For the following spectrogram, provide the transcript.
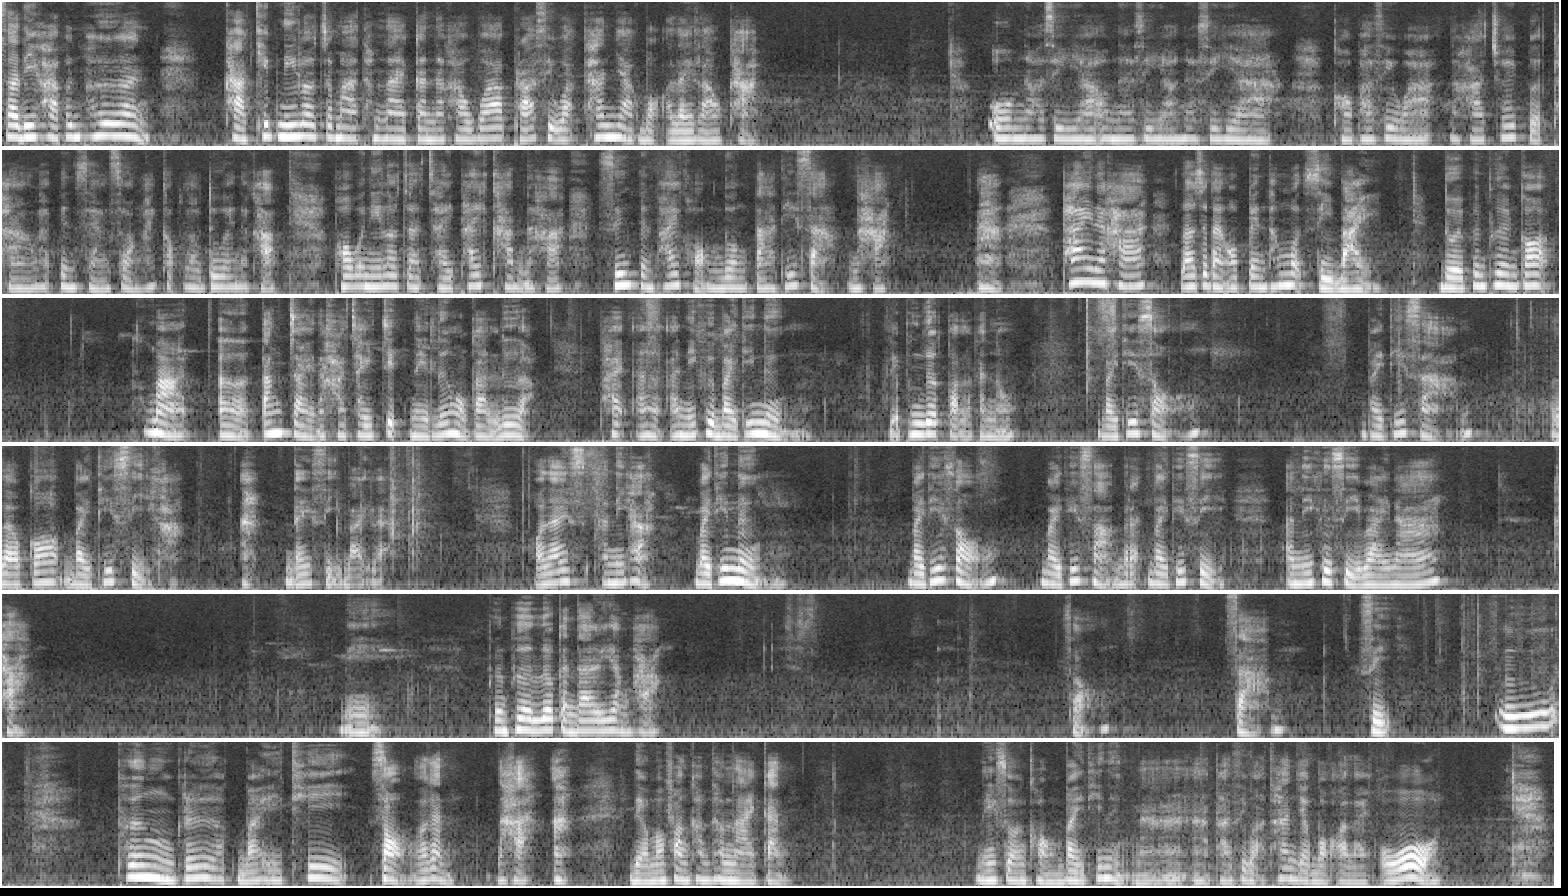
สวัสดีค่ะเพื่อนๆ ค่ะคลิปนี้เราจะมาทำนายกันนะคะว่าพระศิวะท่านอยากบอกอะไรเราค่ะ โอมนาสิยาโอมนาสิยานาสิยา ขอพระศิวะนะคะ ช่วยเปิดทางและเป็นแสงสว่างให้กับเราด้วยนะคะ เพราะวันนี้เราจะใช้ไพ่คำนะคะ ซึ่งเป็นไพ่ของดวงตาที่ 3 นะคะไพ่นะคะเราจะแบ่งออกเป็นทั้งหมด 4 ใบ โดยเพื่อนๆก็มาตั้งใจนะคะใช้จิตในเรื่องของการเลือกไพ่อันนี้คือใบที่ 1 เดี๋ยวเพิ่งเลือกก่อนละกันเนาะใบที่ 2 ใบที่ 3 แล้วก็ใบทีสี่4 ค่ะอะ ได้สี่ใบแล้วพอได้อันนี้ค่ะ ใบที่ 1 ใบที่ 2 ใบที่ 3 และใบที่ 4 อันนี้คือ 4 ใบนะค่ะ นี่ เพื่อนๆเลือกกันได้หรือยังคะสองสามสี่อือ เพิ่งเลือกใบที่สองแล้วกันนะคะอะเดี๋ยวมาฟังคำทำนายกัน ในส่วนของใบที่หนึ่งนะอะพระศิวะท่านอยากบอกอะไรโอ้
